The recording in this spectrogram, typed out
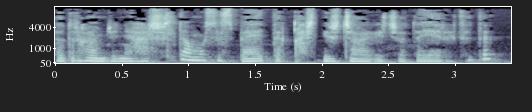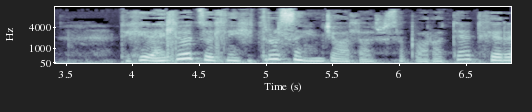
тодорхой хэмжээний харшилтай хүмүүсээс байдаг гарч ирж байгаа гэж одоо яригддаг. Тэгэхээр аливаа зүйлийн хэтрүүлсэн хэмжээ болоод ерөөсө буруу те. Тэгэхээр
